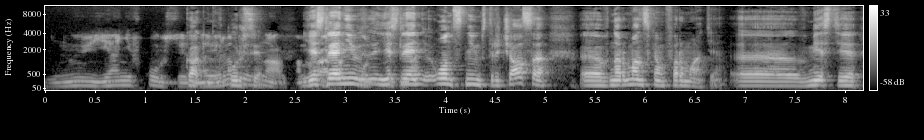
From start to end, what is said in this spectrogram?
Ну, я не в курсе. Как не в Наверное, курсе? признал. Там, Если, они, если они- он с ним встречался э, в нормандском формате, э, вместе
